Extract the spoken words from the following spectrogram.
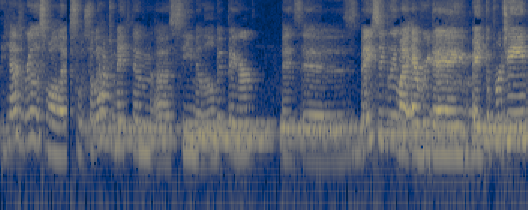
He has really small lips, so, so we have to make them uh, seem a little bit bigger. This is basically my everyday makeup routine.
